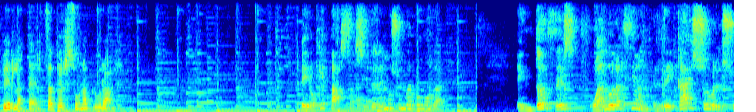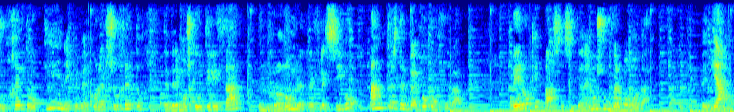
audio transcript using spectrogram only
per la terza persona plurale. Pero ¿qué pasa si tenemos un verbo modal? Entonces, cuando la acción recae sobre el sujeto o tiene que ver con el sujeto, tendremos que utilizar un pronombre reflexivo antes del verbo conjugado. Pero ¿qué pasa si tenemos un verbo modal? Vediamo.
